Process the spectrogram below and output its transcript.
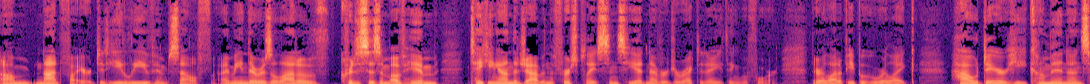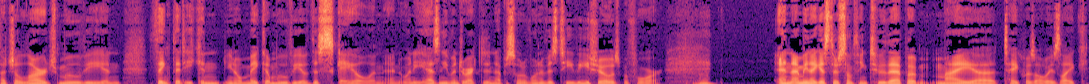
um, not fired? Did he leave himself? I mean, there was a lot of criticism of him taking on the job in the first place since he had never directed anything before. There are a lot of people who were like, how dare he come in on such a large movie and think that he can, you know, make a movie of this scale and, and when he hasn't even directed an episode of one of his TV shows before. And I mean, I guess there's something to that, but my uh, take was always like,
